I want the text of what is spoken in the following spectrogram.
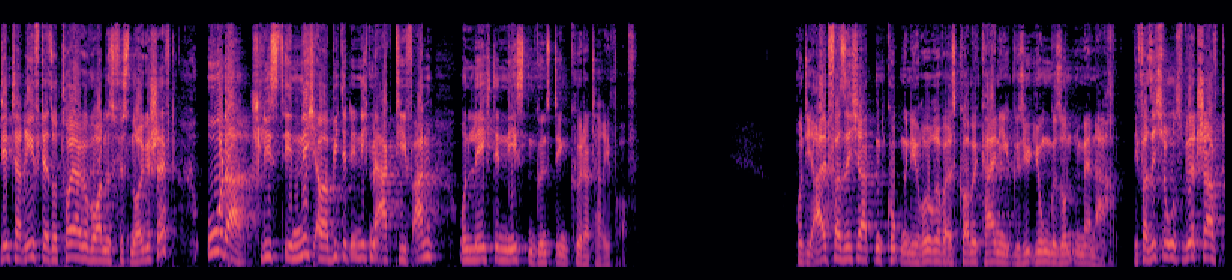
den Tarif, der so teuer geworden ist fürs Neugeschäft. Oder schließt ihn nicht, aber bietet ihn nicht mehr aktiv an und legt den nächsten günstigen Ködertarif auf. Und die Altversicherten gucken in die Röhre, weil es kommen keine jungen Gesunden mehr nach. Die Versicherungswirtschaft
